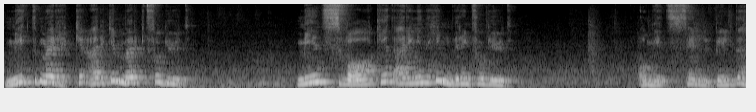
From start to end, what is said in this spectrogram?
Mitt mørke er ikke mørkt for Gud. Min svakhet er ingen hindring for Gud. Og mitt selvbilde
